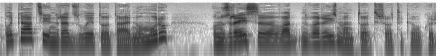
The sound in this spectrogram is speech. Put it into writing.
aplikāciju un redzu lietotāju numuru un uzreiz uh, var, varu izmantot šo te kaut kur.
